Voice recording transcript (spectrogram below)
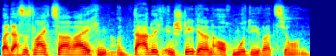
Weil das ist leicht zu erreichen ja, und dadurch entsteht ja dann auch Motivation.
